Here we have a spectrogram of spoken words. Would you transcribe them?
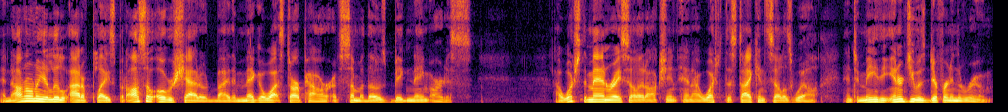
and not only a little out of place, but also overshadowed by the megawatt star power of some of those big name artists. I watched the Man Ray sell at auction, and I watched the Steichen sell as well, and to me, the energy was different in the room.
